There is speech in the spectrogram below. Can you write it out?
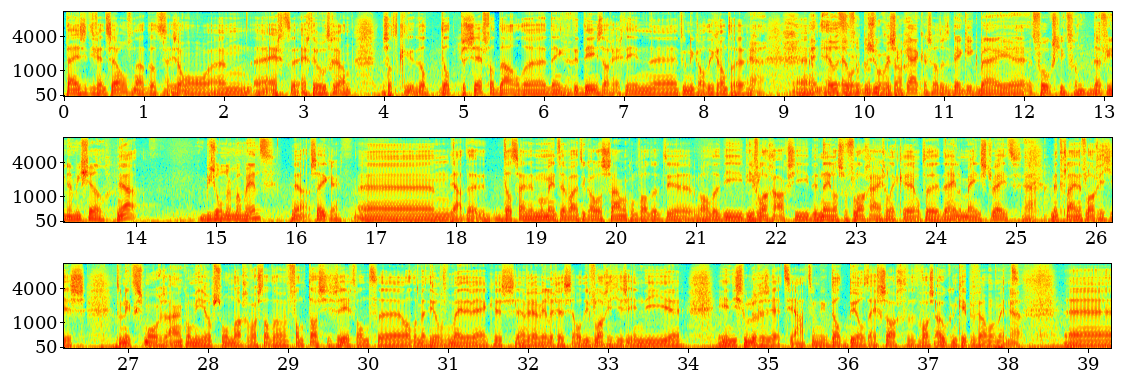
tijdens het event zelf. Nou, dat is allemaal ehm, echt, echt heel goed gegaan. Dus dat, dat, dat besef dat daalde denk ik de dinsdag echt in eh, toen ik al die kranten... Ja. ehm, heel heel voor- veel bezoekers en kijkers hadden het denk ik bij eh, het volkslied van Davina Michel. Ja, Bijzonder moment. Ja, zeker. Ehm, ja, de- dat zijn de momenten waar natuurlijk alles samenkomt. We hadden, eh, we hadden die, die vlaggenactie, de Nederlandse vlag eigenlijk eh, op de, de hele main straight. Ja. Met kleine vlaggetjes. Toen ik s morgens aankwam hier op zondag was dat een fantastisch gezicht. Want eh, we hadden met heel veel medewerkers en vrijwilligers al die vlaggetjes in die, in die stoelen gezet. Ja, toen ik dat beeld echt zag, dat was ook een kippenvelmoment. Ja.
